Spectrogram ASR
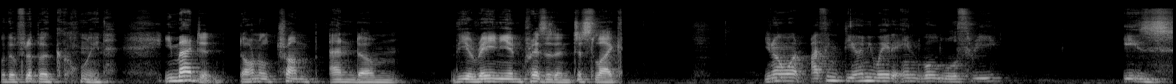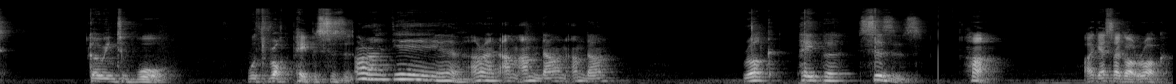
with a flip a coin? Imagine Donald Trump and um, the Iranian president just like. You know what? I think the only way to end World War Three is going to war with rock, paper, scissors. Alright, yeah, yeah, yeah. Alright, I'm, I'm down, I'm down. Rock, paper, scissors. Huh. I guess I got rock.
